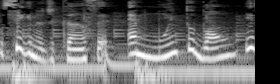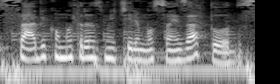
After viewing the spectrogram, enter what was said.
O signo de Câncer é muito bom e sabe como transmitir emoções a todos.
